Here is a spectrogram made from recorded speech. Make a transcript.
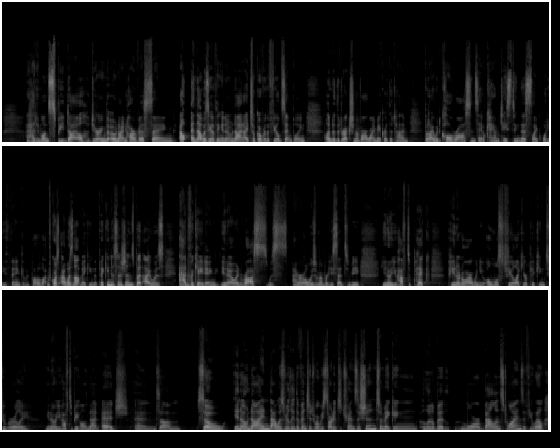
I had him on speed dial during the 09 harvest saying, oh, and that was the other thing in 09. I took over the field sampling under the direction of our winemaker at the time. But I would call Ross and say, okay, I'm tasting this. Like, what do you think? And like, blah, blah, blah. Of course, I was not making the picking decisions, but I was advocating, you know, and Ross was, I always remember he said to me, you know, you have to pick Pinot Noir when you almost feel like you're picking too early. You know, you have to be on that edge. And, um, so in 09 that was really the vintage where we started to transition to making a little bit more balanced wines if you will.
